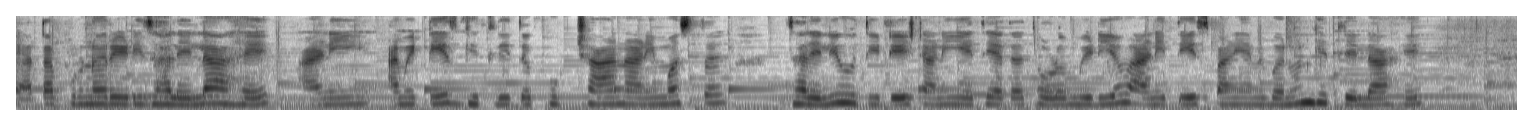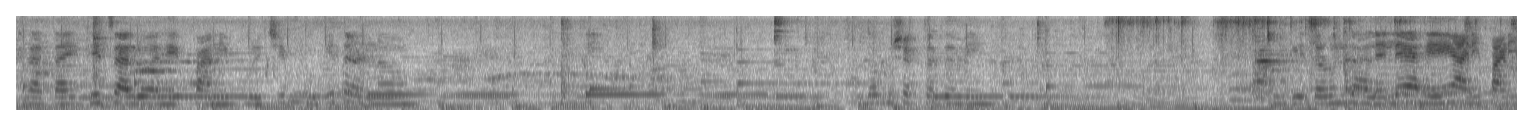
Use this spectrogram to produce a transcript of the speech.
आता पूर्ण रेडी झालेलं आहे आणि आम्ही टेस्ट घेतली तर खूप छान आणि मस्त झालेली होती टेस्ट आणि येथे आता थोडं मीडियम आणि तेज पाणी आम्ही बनवून घेतलेलं आहे. तर आता इथे चालू आहे पाणीपुरीचे फुगे तळणं. बघू शकता तुम्ही. फुगे तळून झालेले आहे आणि पाणी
